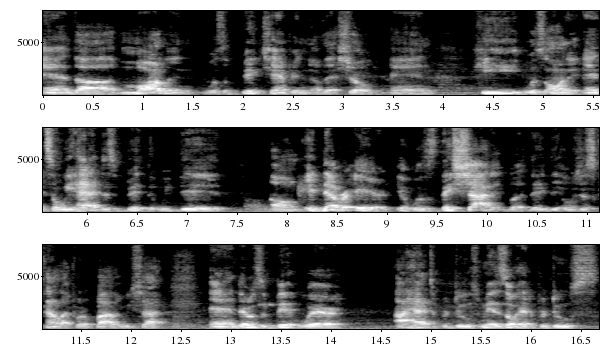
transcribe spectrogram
And uh, Marlon was a big champion of that show, and he was on it. And so we had this bit that we did. Um, it never aired. It was they shot it, but they did, it was just kind of like for the pilot we shot. And there was a bit where I had to produce. Me and Zoe had to produce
